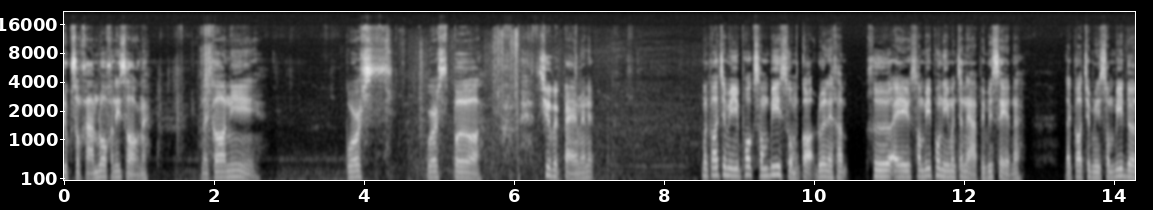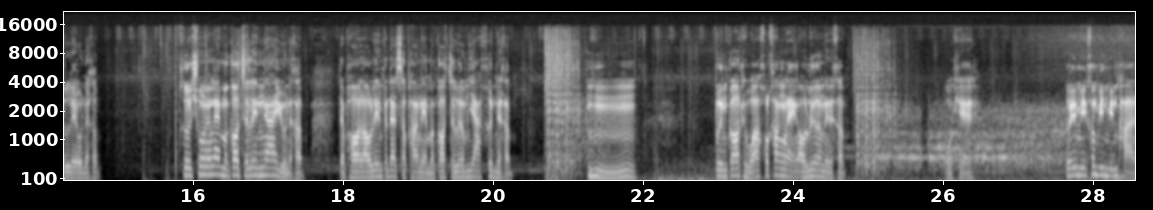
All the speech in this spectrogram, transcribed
ยุคสงครามโลกครั้งที่สองนะ แล้วก็นี่ worst worst spur ชื่อแปลกๆนะเนี่ย มันก็จะมีพวกซอมบี้สวมเกาะด้วยนะครับ คือไอ้ซอมบี้พวกนี้มันจะหนาเป็นพิเศษนะ แล้วก็จะมีซอมบี้เดินเร็วนะครับ คือช่วงแรกๆมันก็จะเล่นง่ายอยู่นะครับ แต่พอเราเล่นไปได้สักพักเนี่ยมันก็จะเริ่มยากขึ้นนะครับ อือหือปืนก็ถือว่าค่อนข้างแรงเอาเรื่องเลยนะครับ โอเค เฮ้ยมีเครื่องบินบินผ่าน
